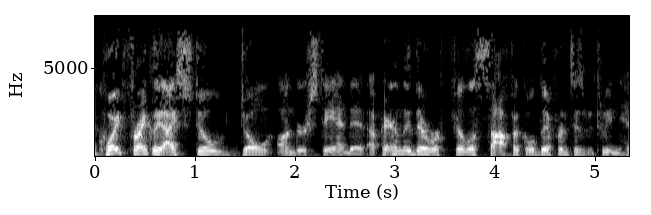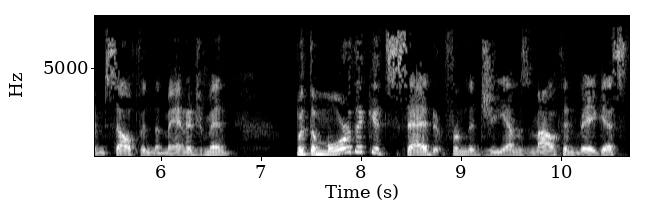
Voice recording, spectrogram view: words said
quite frankly, I still don't understand it. Apparently there were philosophical differences between himself and the management, but the more that gets said from the GM's mouth in Vegas,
